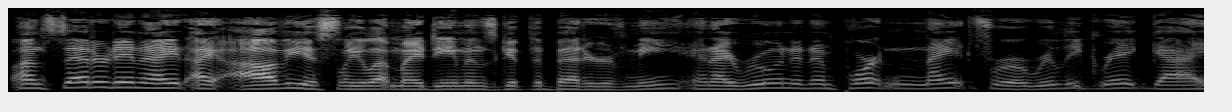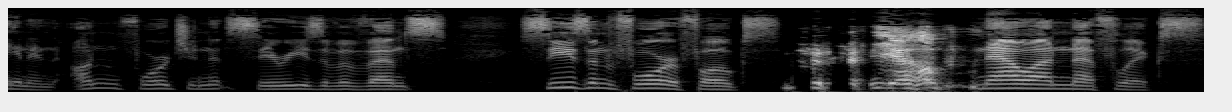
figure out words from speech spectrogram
On Saturday night, I obviously let my demons get the better of me, and I ruined an important night for a really great guy in an unfortunate series of events. Season 4, folks, yep. now on Netflix.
